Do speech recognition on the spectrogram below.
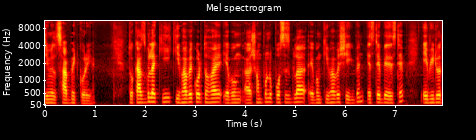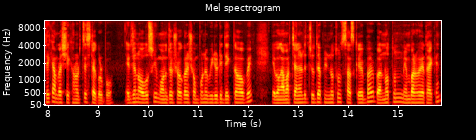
জিমেল সাবমিট করিয়ে। তো কাজগুলো কি কীভাবে করতে হয় এবং সম্পূর্ণ প্রসেসগুলো এবং কীভাবে শিখবেন স্টেপ বাই স্টেপ এই ভিডিও থেকে আমরা শেখানোর চেষ্টা করব। এর জন্য অবশ্যই মনোযোগ সহকারে সম্পূর্ণ ভিডিওটি দেখতে হবে এবং আমার চ্যানেলের যদি আপনি নতুন সাবস্ক্রাইবার বা নতুন মেম্বার হয়ে থাকেন,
